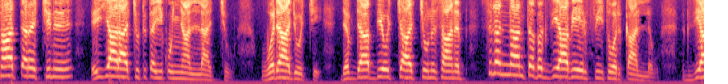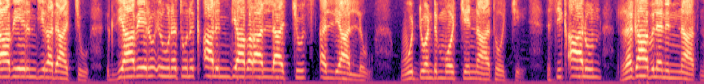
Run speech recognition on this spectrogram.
ሳጠረችን እያላችሁ ትጠይቁኛላችሁ። ወዳጆቼ ደብዳቤዎቻችሁን ሳነብ ስለ እናንተ በእግዚአብሔር ፊት ወድቃለሁ። እግዚአብሔር እንዲረዳችሁ እግዚአብሔር እውነቱን ቃል እንዲያበራላችሁ ጸልያለሁ። ውድ ወንድሞቼና እህቶቼ እስቲ ቃሉን ረጋ ብለን እናጥና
